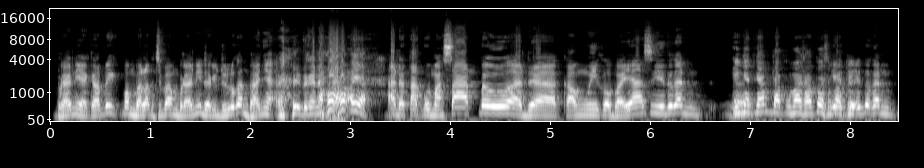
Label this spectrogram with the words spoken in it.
berani ya, tapi pembalap Jepang berani dari dulu kan banyak itu kan ada, Oh iya, ada Takuma Sato, ada Kamui Kobayashi itu kan ingat kan Takuma satu sempat itu, itu kan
